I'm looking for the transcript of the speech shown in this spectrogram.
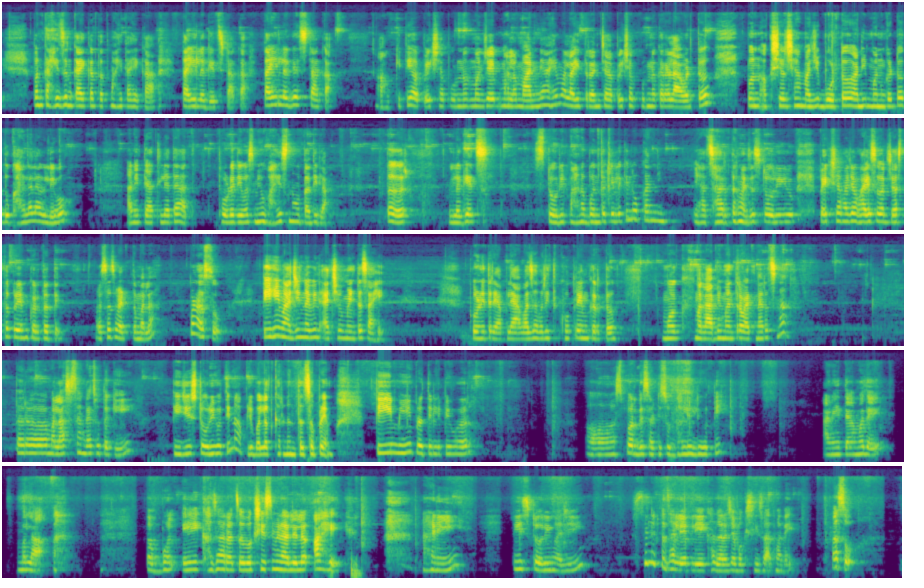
पण काहीजण काय करतात माहीत आहे का? ताई लगेच टाका ताई लगेच टाका. अहो किती अपेक्षा पूर्ण म्हणजे मला मान्य आहे मला इतरांच्या अपेक्षा पूर्ण करायला आवडतं. पण अक्षरशः माझी बोटं आणि मनगटं दुखायला लागली हो. आणि त्यातल्या त्यात थोडे दिवस मी व्हाईस नव्हता दिला. तर लगेच स्टोरी पाहणं बंद केलं की लोकांनी. ह्याचा अर्थ माझ्या स्टोरीपेक्षा माझ्या व्हाईसवर जास्त प्रेम करतं ते असंच वाटतं मला. पण असो तीही माझी नवीन अचिव्हमेंटच आहे. कोणीतरी आपल्या आवाजावर इतकं प्रेम करतं. मग मला अभिमान तर वाटणारच ना? तर मला असं सांगायचं होतं की ती जी स्टोरी होती ना आपली बलात्कारानंतरचं प्रेम ती मी प्रतिलिपीवर स्पर्धेसाठी सुद्धा लिहिली होती. आणि त्यामध्ये मला तब्बल एक हजाराचं बक्षीस मिळालेलं आहे. आणि ती स्टोरी माझी सिलेक्ट झाली आपली एक हजाराच्या बक्षीस आतमध्ये. असो.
